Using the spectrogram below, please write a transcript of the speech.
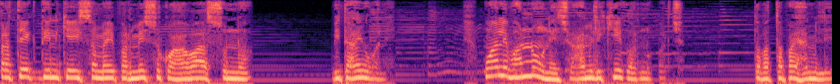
प्रत्येक दिन केही समय परमेश्वरको आवाज सुन्न बितायौँ भने उहाँले भन्नुहुनेछ हामीले के गर्नुपर्छ? तब तपाईँ हामीले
